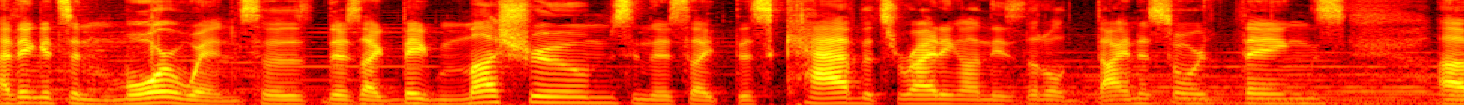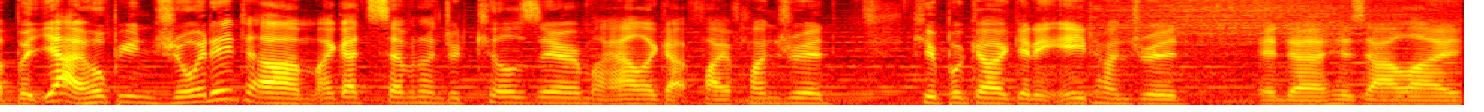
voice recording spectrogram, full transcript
I think it's in Morrowind. So there's, there's like big mushrooms and there's like this cav that's riding on these little dinosaur things. Uh, but yeah, I hope you enjoyed it. Um, I got 700 kills there. My ally got 500. Kupuka getting 800. And uh, his ally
